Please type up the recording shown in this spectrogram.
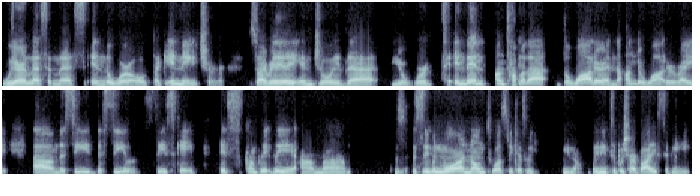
we are less and less in the world like in nature so i really enjoy that your work t- and then on top of that the water and the underwater right um the sea the sea seascape it's completely um uh, it's, it's even more unknown to us because we you know we need to push our bodies to be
